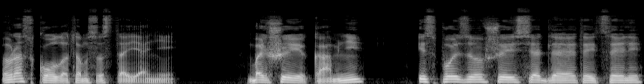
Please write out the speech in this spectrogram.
в расколотом состоянии. Большие камни, использовавшиеся для этой цели,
